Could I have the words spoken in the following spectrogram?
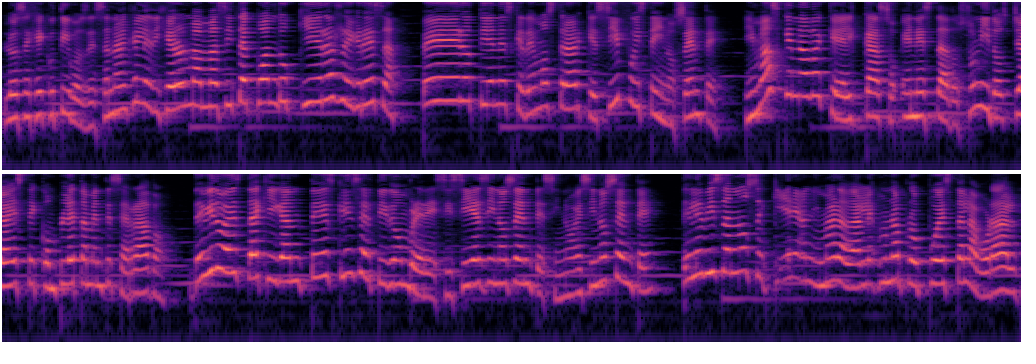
Los ejecutivos de San Ángel le dijeron mamacita cuando quieras regresa, pero tienes que demostrar que sí fuiste inocente. Y más que nada que el caso en Estados Unidos ya esté completamente cerrado. Debido a esta gigantesca incertidumbre de si sí es inocente, si no es inocente, Televisa no se quiere animar a darle una propuesta laboral.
